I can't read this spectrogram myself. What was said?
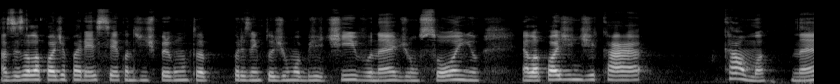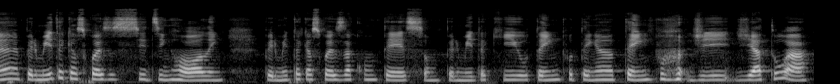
Às vezes ela pode aparecer quando a gente pergunta, por exemplo, de um objetivo, né? De um sonho, ela pode indicar calma, né? Permita que as coisas se desenrolem, permita que as coisas aconteçam, permita que o tempo tenha tempo de, de atuar,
